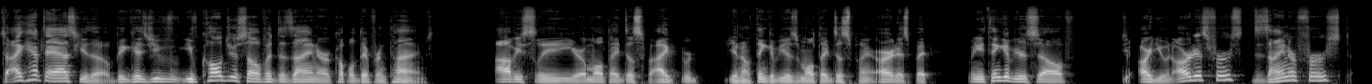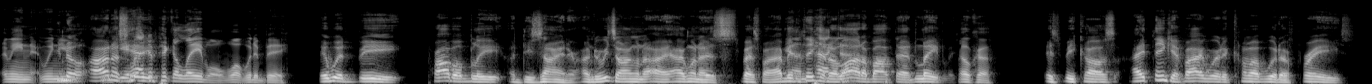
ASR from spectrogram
So I have to ask you though, because you've you've called yourself a designer a couple different times. Obviously you're a multidisciplinary. I you know think of you as a multidisciplinary artist, but when you think of yourself, are you an artist first, designer first? I mean, when you, You know, if you had to pick a label, what would it be? It would be probably a designer. And the reason I'm gonna I, I want to specify, I've Yeah, been thinking a that. lot about that lately. Okay. It's because I think if I were to come up with a phrase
